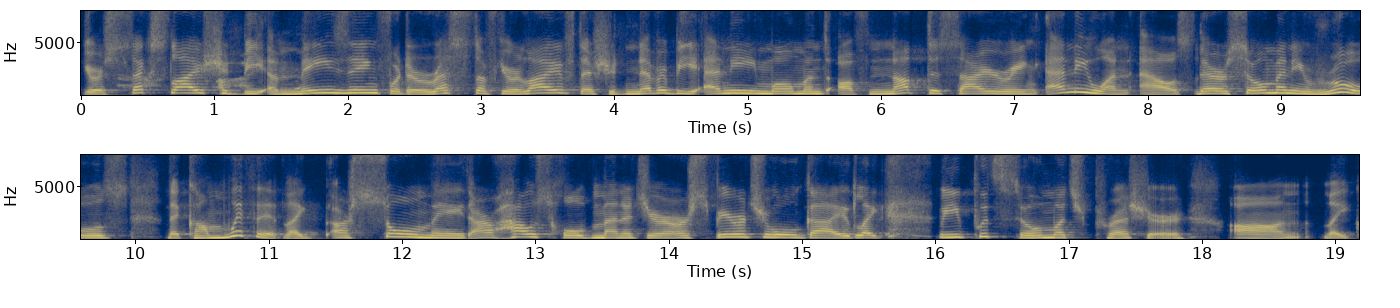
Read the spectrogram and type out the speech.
Your sex life should be amazing for the rest of your life. There should never be any moment of not desiring anyone else. There are so many rules that come with it like our soulmate, our household manager, our spiritual guide. Like we put so much pressure on like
